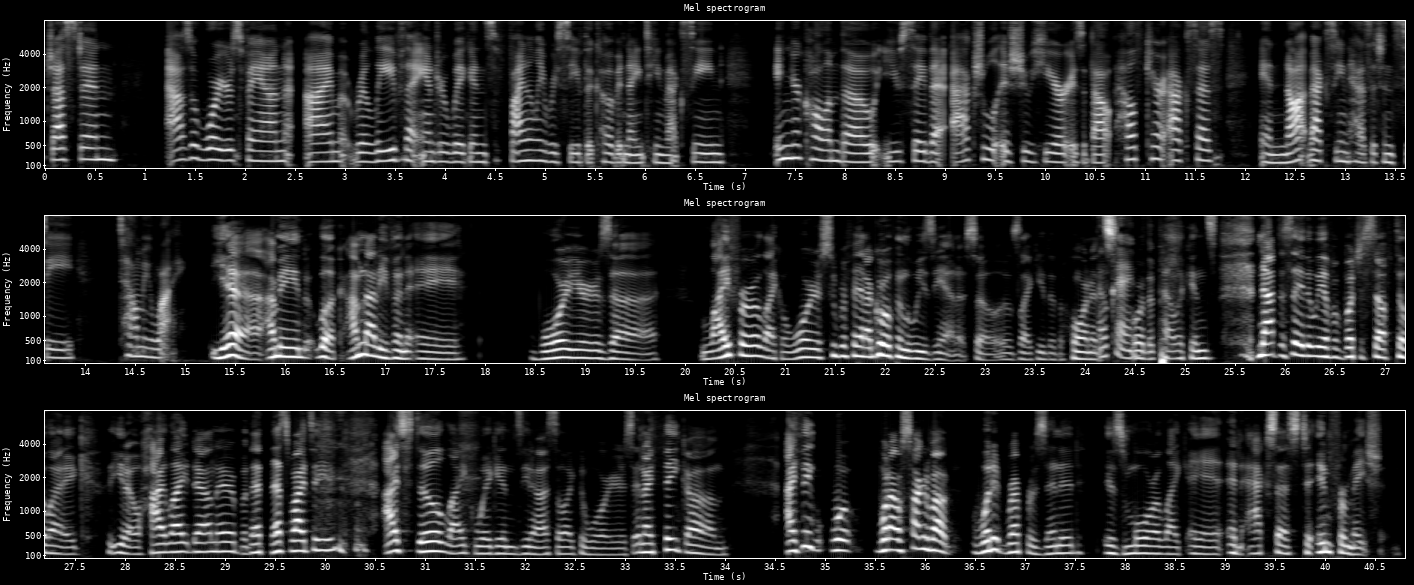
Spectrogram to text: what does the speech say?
Justin, as a Warriors fan, I'm relieved that Andrew Wiggins finally received the COVID 19 vaccine. In your column, though, you say the actual issue here is about healthcare access and not vaccine hesitancy. Tell me why. Yeah, I mean, look, I'm not even a Warriors uh, lifer, like a Warriors super fan. I grew up in Louisiana, so it was like either the Hornets okay. or the Pelicans. Not to say that we have a bunch of stuff to like, you know, highlight down there, but that that's my team. I still like Wiggins, you know, I still like the Warriors. And I think um I think what what I was talking about, what it represented is more like a, an access to information,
